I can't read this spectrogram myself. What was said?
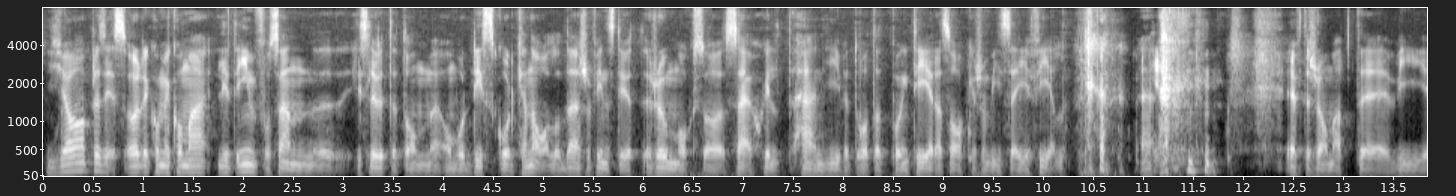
ja, precis. Och det kommer komma lite info sen eh, i slutet om, om vår Discord-kanal. Och där så finns det ju ett rum också särskilt hängivet åt att poängtera saker som vi säger fel. Eh, eftersom att eh, vi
